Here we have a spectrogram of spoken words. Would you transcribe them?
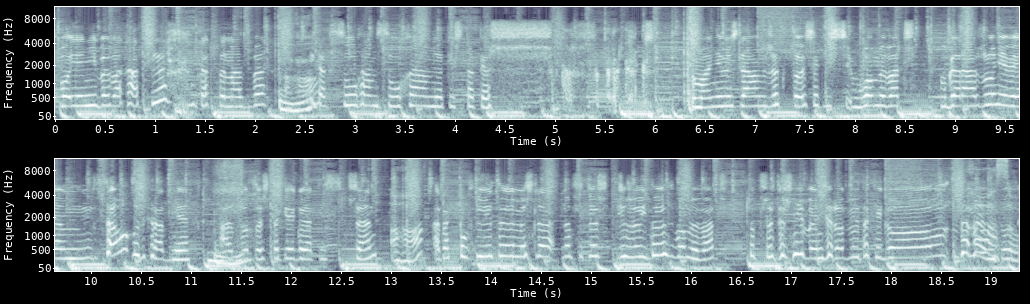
swoje niby wakacje, tak to nazwę. I tak słucham, słucham, jakieś takie Normalnie myślałam, że ktoś, jakiś włamywacz w garażu, nie wiem, samochód kradnie albo coś takiego, jakiś sprzęt. Aha. A tak po chwili sobie myślę, no przecież jeżeli to jest włamywacz, to przecież nie będzie robił takiego zamętu,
